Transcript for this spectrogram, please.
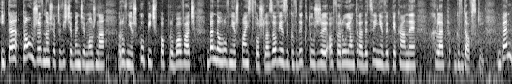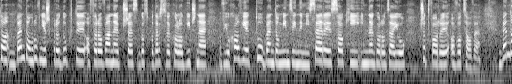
I te, tą żywność oczywiście będzie można również kupić, popróbować. Będą również Państwo szlazowie z Gwdy, którzy oferują tradycyjnie wypiekany chleb gwdowski. Będą, będą również produkty oferowane przez gospodarstwo ekologiczne w Juchowie. Tu będą m.in. sery, soki, innego rodzaju przetwory owocowe. Będą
